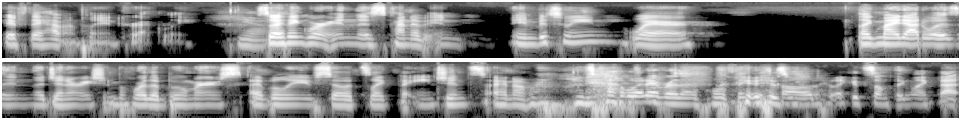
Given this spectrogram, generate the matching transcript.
if they haven't planned correctly. yeah. So I think we're in this kind of in in between where like my dad was in the generation before the boomers, I believe. So it's like the ancients. I don't remember what whatever that whole thing is called. really- like it's something like that.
